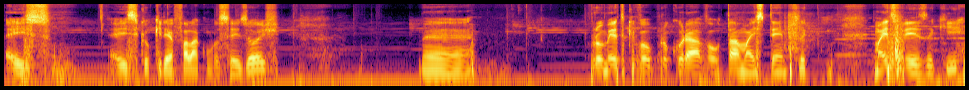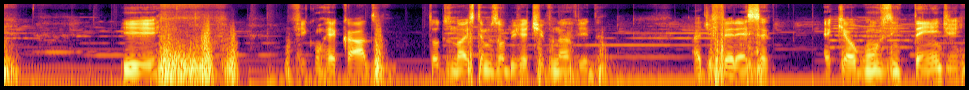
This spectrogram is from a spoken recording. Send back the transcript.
é isso. É isso que eu queria falar com vocês hoje. É... Prometo que vou procurar voltar mais tempo, mais vezes aqui. E fica um recado. Todos nós temos um objetivo na vida. A diferença é que alguns entendem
